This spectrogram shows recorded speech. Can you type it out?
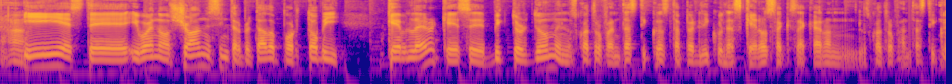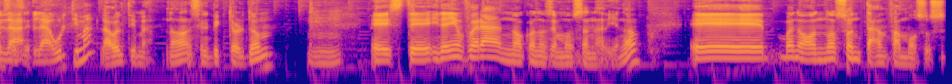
Ajá. Y este, y bueno, Sean es interpretado por Toby Kebler, que es eh, Victor Doom en Los Cuatro Fantásticos, esta película asquerosa que sacaron Los Cuatro Fantásticos. ¿La, es de- la última? la última, ¿no? Es el Victor Doom. Ujú. Este, y de ahí en fuera no conocemos a nadie, ¿no? Eh, bueno, no son tan famosos.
